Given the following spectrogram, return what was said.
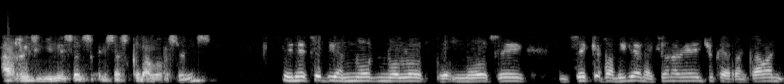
a recibir esas, esas colaboraciones? En estos días no, no, lo, no sé, sé que Familia en Acción había dicho que arrancaban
